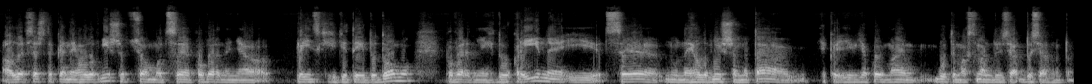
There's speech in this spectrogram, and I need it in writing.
але все ж таки найголовніше в цьому це повернення українських дітей додому, повернення їх до України, і це ну найголовніша мета, яка якою має бути максимально досяг- досягнута.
